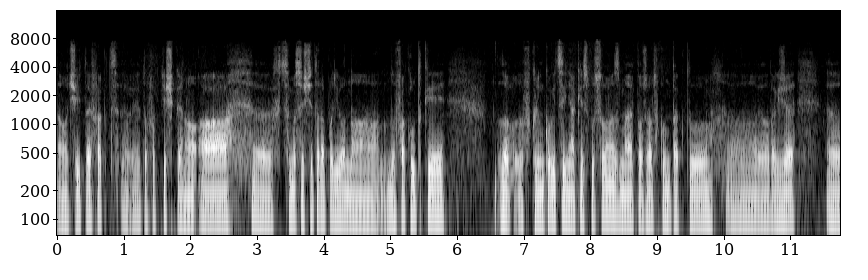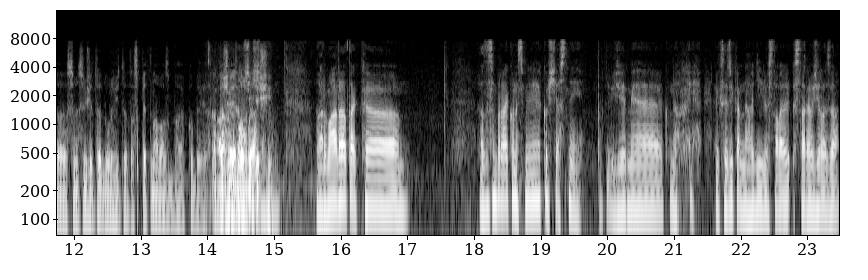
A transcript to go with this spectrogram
No, čili to je, fakt, je to fakt těžké. No. A e, chceme se ještě teda podívat na, do fakultky. V Klimkovici nějakým způsobem jsme pořád v kontaktu, e, jo, takže e, si myslím, že to je důležité, ta zpětná vazba. Jakoby. A, a že to se těší. No armáda, tak já to jsem právě jako nesmírně jako šťastný, protože mě, jako ne, jak se říká, nehodí do staré, starého železa,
